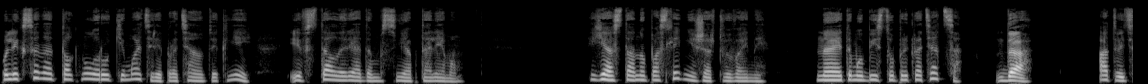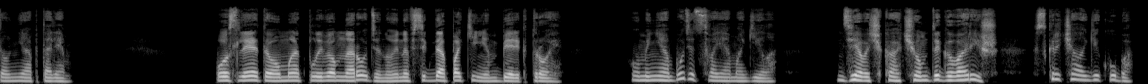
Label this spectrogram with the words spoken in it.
Поликсена оттолкнула руки матери, протянутые к ней, и встала рядом с Неопталемом. «Я стану последней жертвой войны. На этом убийства прекратятся?» «Да», — ответил Неопталем. «После этого мы отплывем на родину и навсегда покинем берег Трои. «У меня будет своя могила». «Девочка, о чем ты говоришь?» — вскричала Гекуба.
